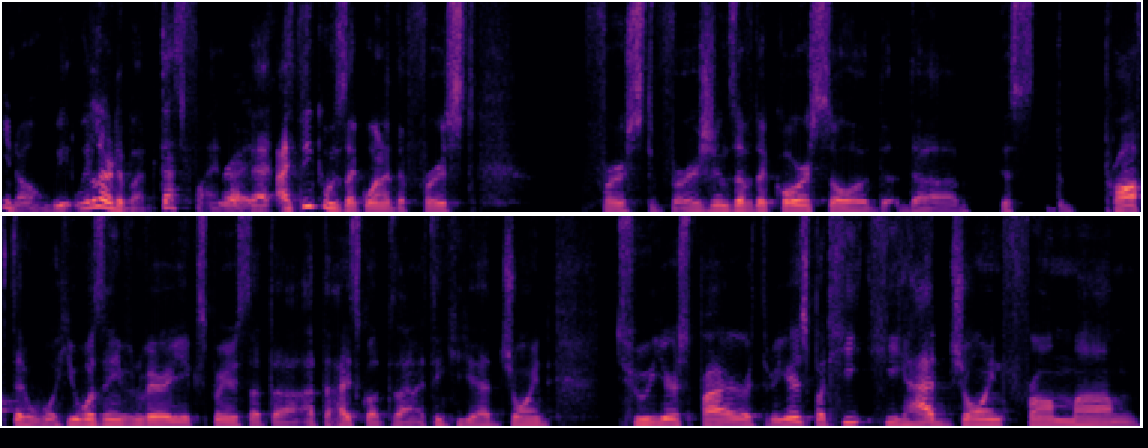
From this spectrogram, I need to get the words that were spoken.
you know we, we learned about it that's fine right. I, I think it was like one of the first first versions of the course. So the, the this the prof that he wasn't even very experienced at the at the high school at the time. I think he had joined two years prior or three years, but he he had joined from um,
